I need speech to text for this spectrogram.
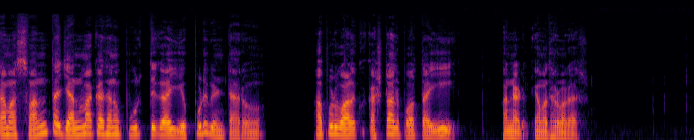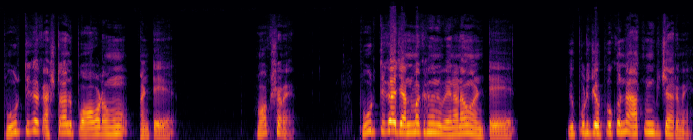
తమ స్వంత జన్మకథను పూర్తిగా ఎప్పుడు వింటారో అప్పుడు వాళ్ళకు కష్టాలు పోతాయి అన్నాడు యమధర్మరాజు. పూర్తిగా కష్టాలు పోవడము అంటే మోక్షమే. పూర్తిగా జన్మకథను వినడం అంటే ఇప్పుడు చెప్పుకున్న ఆత్మవిచారమే.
